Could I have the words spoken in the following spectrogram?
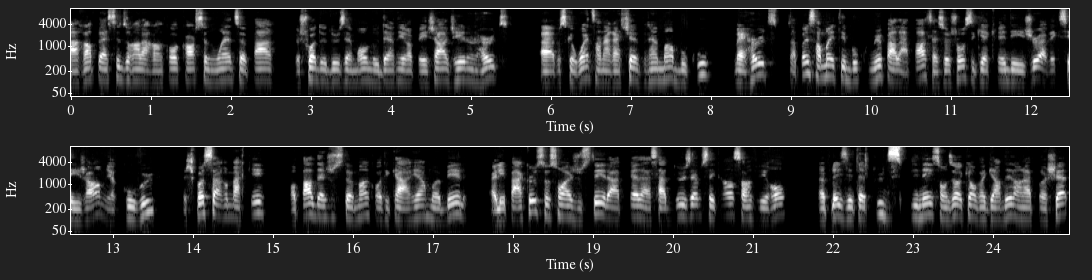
a remplacé durant la rencontre Carson Wentz par le choix de deuxième ronde au dernier repêchage, Jalen Hurts, euh, parce que Wentz en arrachait vraiment beaucoup. Mais Hurts, ça n'a pas nécessairement été beaucoup mieux par la passe. La seule chose, c'est qu'il a créé des jeux avec ses jambes. Il a couru. Je ne sais pas si ça a remarqué, on parle d'ajustement contre les carrières mobiles. Euh, les Packers se sont ajustés après sa deuxième séquence environ. Euh, ils étaient plus disciplinés. Ils se sont dit, OK, on va garder dans la pochette.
